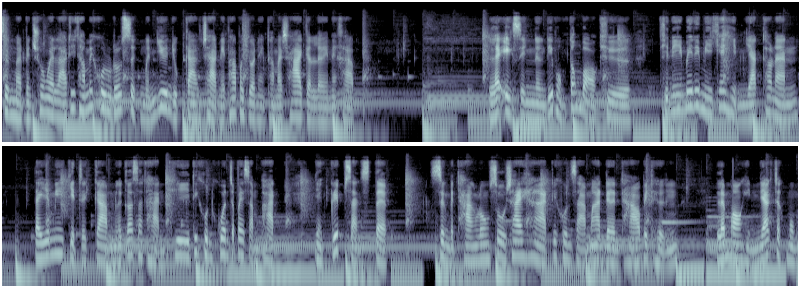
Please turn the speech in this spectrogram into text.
ซึ่งมันเป็นช่วงเวลาที่ทำให้คุณรู้สึกเหมือนยืนอยู่กลางฉากในภาพยนตร์แห่งธรรมชาติกันเลยนะครับ และอีกสิ่งหนึ่งที่ผมต้องบอกคือ ที่นี่ไม่ได้มีแค่หินยักษ์เท่านั้น แต่ยังมีกิจกรรมและก็สถานที่ที่คุณควรจะไปสัมผัส อย่างกริปสันสเต็ปซึ่งเป็นทางลงสู่ชายหาดที่คุณสามารถเดินเท้าไปถึง และมองหินยักษ์จากมุม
